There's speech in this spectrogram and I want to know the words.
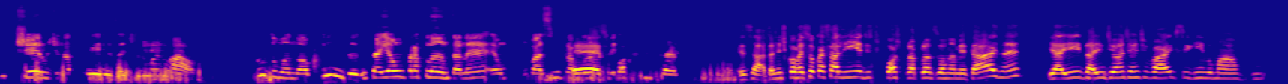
Um cheiro de natureza. De... Tudo manual. Tudo manual. Lindo. Isso aí é um para planta, né? É um vasinho para é, planta. Suporte... Exato. A gente começou com essa linha de suporte para plantas ornamentais, né? E aí, daí em diante, a gente vai seguindo uma, um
